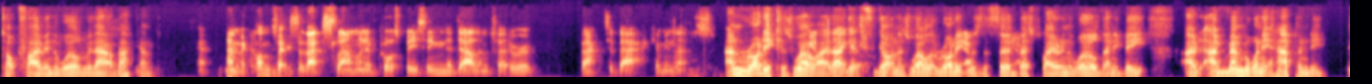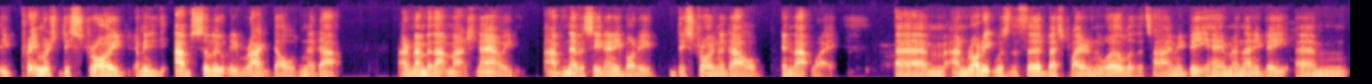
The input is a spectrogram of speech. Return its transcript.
top five in the world without a backhand. and the context of that slam win, of course, beating Nadal and Federer back to back. I mean, that's and Roddick as well. Like that gets forgotten as well. That Roddick yeah. was the third yeah. best player in the world. Then he beat. I, I remember when it happened. He he pretty much destroyed. I mean, he absolutely ragdolled Nadal. I remember that match now. He, I've never seen anybody destroy Nadal in that way. Um, and Roddick was the third best player in the world at the time. He beat him, and then he beat um,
